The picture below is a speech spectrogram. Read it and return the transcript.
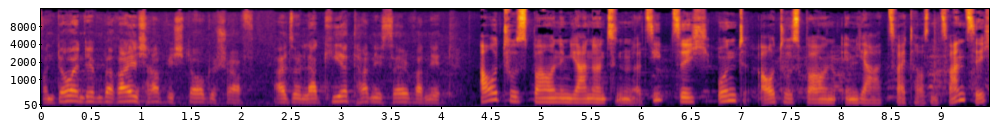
Und da in dem Bereich habe ich da geschafft. Also lackiert habe ich selber nicht. Autos bauen im Jahr 1970 und Autos bauen im Jahr 2020,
